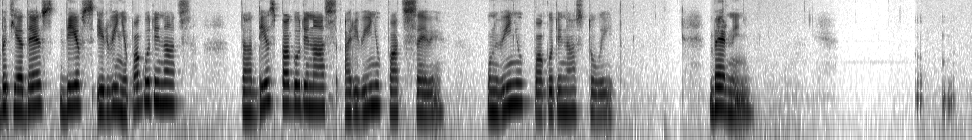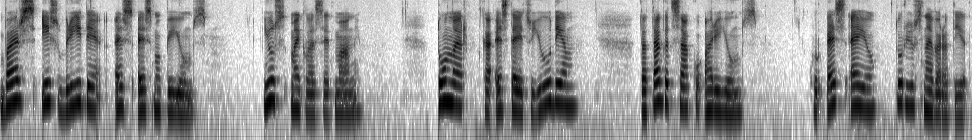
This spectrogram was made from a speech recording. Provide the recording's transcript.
Bet ja Dievs, Dievs ir viņa pagudināts, tad Dievs pagudinās arī viņu pats sevi, un viņu pagudinās tūlīt. Bērniņi, vairs īsu brīdi es esmu pie jums. Jūs meklēsiet mani. Tomēr, kā es teicu jūdiem, tad tagad saku arī jums, kur es eju, tur jūs nevarat iet.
